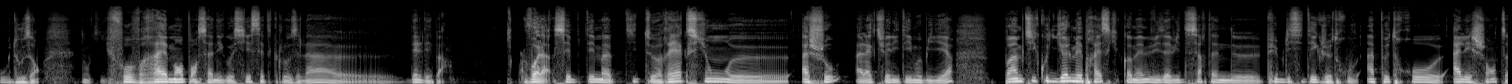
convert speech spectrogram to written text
ou 12 ans. Donc il faut vraiment penser à négocier cette clause-là euh, dès le départ. Voilà, c'était ma petite réaction euh, à chaud à l'actualité immobilière un petit coup de gueule, mais presque quand même vis-à-vis de certaines euh, publicités que je trouve un peu trop euh, alléchantes.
